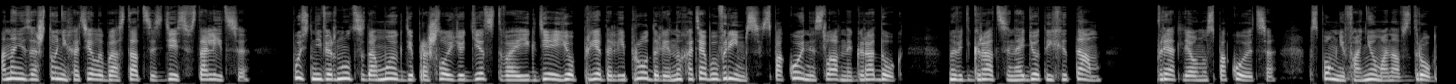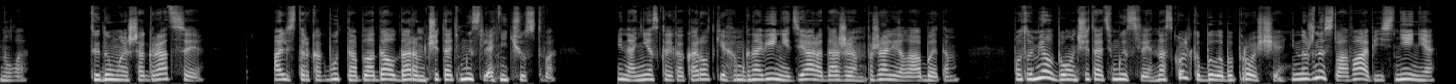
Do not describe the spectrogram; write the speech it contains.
Она ни за что не хотела бы остаться здесь, в столице. Пусть не вернуться домой, где прошло ее детство и где ее предали и продали, но хотя бы в Римс, спокойный славный городок. Но ведь Граций найдет их и там. Вряд ли он успокоится. Вспомнив о нем, она вздрогнула. «Ты думаешь о Грации?» Альстер как будто обладал даром читать мысли, а не чувства. И на несколько коротких мгновений Диара даже пожалела об этом. Вот умел бы он читать мысли, насколько было бы проще. Не нужны слова, объяснения,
